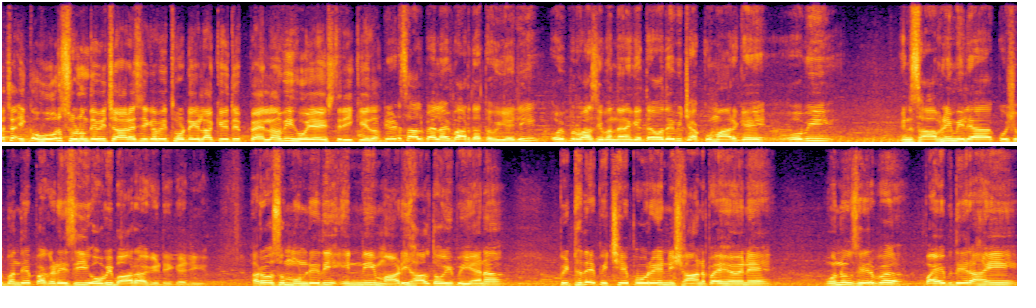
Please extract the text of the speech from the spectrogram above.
ਅੱਛਾ, ਇੱਕ ਹੋਰ ਸੁਣਨ ਦੇ ਵਿੱਚ ਆ ਰਿਹਾ ਸੀਗਾ ਵੀ ਤੁਹਾਡੇ ਇਲਾਕੇ ਤੇ ਪਹਿਲਾਂ ਵੀ ਹੋਇਆ ਇਸ ਤਰੀਕੇ ਦਾ? ਡੇਢ ਸਾਲ ਪਹਿਲਾਂ ਵੀ ਵਾਰਦਾਤ ਹੋਈ ਹੈ ਜੀ। ਉਹ ਵੀ ਪ੍ਰਵਾਸੀ ਬੰਦਿਆਂ ਨੇ ਕੀਤਾ, ਉਹਦੇ ਵੀ ਚਾਕੂ ਮਾਰ ਕੇ ਉਹ ਵੀ ਇਨਸਾਫ ਨਹੀਂ ਮਿਲਿਆ। ਕੁਝ ਬੰਦੇ ਪਕੜੇ ਸੀ, ਉਹ ਵੀ ਬਾਹਰ ਆ ਗਏ, ਠੀਕ ਹੈ ਜੀ। ਪਰ ਉਸ ਮੁੰਡੇ ਦੀ ਇੰਨੀ ਮਾੜੀ ਹਾਲਤ ਹੋਈ ਪਈ ਹੈ ਨਾ, ਪਿੱਠ ਦੇ ਪਿੱਛੇ ਪੂਰੇ ਨਿਸ਼ਾਨ ਪਏ ਹੋਏ ਨੇ। ਉਹਨੂੰ ਸਿਰਫ ਪਾਈਪ ਦੇ ਰਾਹੀਂ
